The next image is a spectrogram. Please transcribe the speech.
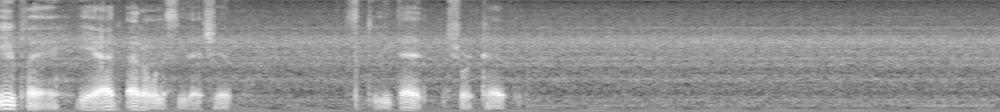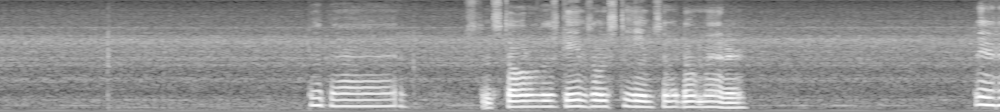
You play. Yeah, I, I don't want to see that shit. Just delete that shortcut. Bye-bye. Just installed all those games on Steam, so it don't matter. Yeah,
